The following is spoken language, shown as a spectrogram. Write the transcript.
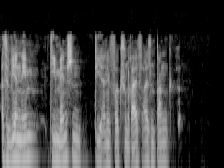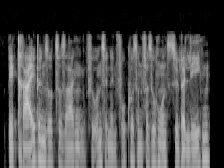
also wir nehmen die Menschen, die eine Volks- und Raiffeisenbank betreiben, sozusagen für uns in den Fokus und versuchen uns zu überlegen,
